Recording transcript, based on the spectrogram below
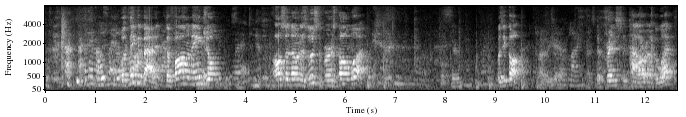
But they were also able Well, think about it. The fallen angel, What? also known as Lucifer, is called what? What's he called? Of the air. The prince and power of the what?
